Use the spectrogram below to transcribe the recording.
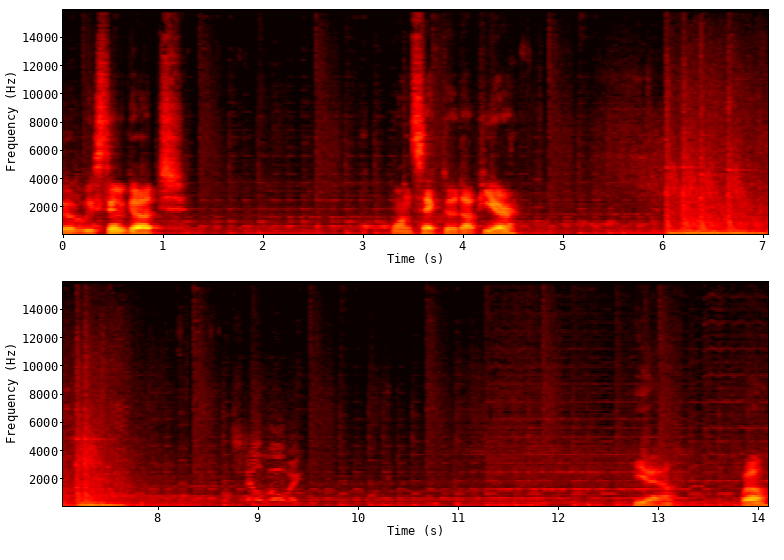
Good, we still got one sectored up here. Still moving. Yeah. Well,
